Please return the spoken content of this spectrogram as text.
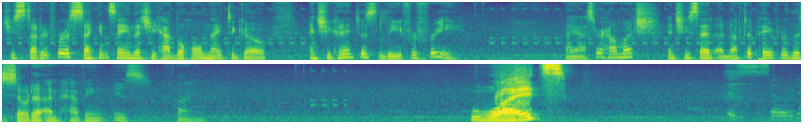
She stuttered for a second, saying that she had the whole night to go, and she couldn't just leave for free. I asked her how much, and she said enough to pay for this soda I'm having is fine. What? This soda?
